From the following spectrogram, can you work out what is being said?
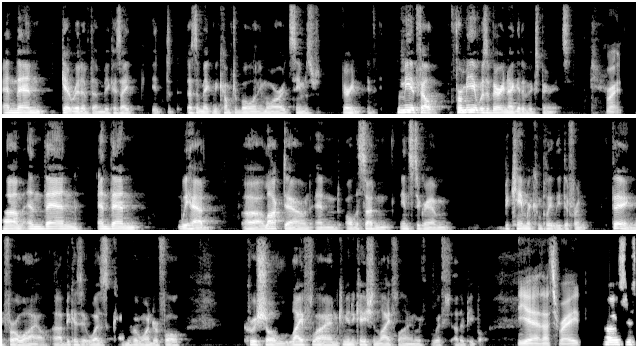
and then get rid of them because I it doesn't make me comfortable anymore. It seems very it, to me. It felt for me it was a very negative experience. Right. Um, and then and then we had uh, lockdown, and all of a sudden Instagram became a completely different thing for a while uh, because it was kind of a wonderful, crucial lifeline, communication lifeline with with other people. Yeah, that's right. I was just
